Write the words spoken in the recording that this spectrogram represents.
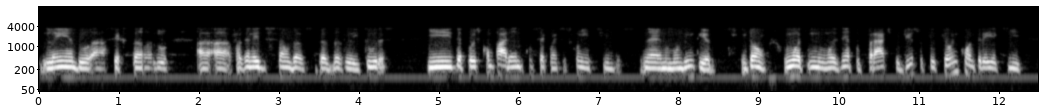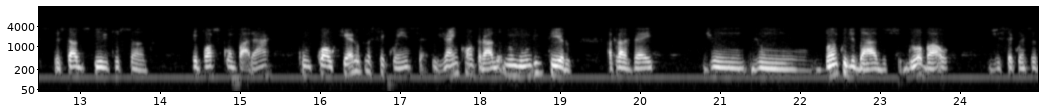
lendo, acertando, a, a, fazendo a edição das, das, das, leituras e depois comparando com sequências conhecidas né, no mundo inteiro. Então, um, um exemplo prático disso, que o que eu encontrei aqui no Estado do Espírito Santo, eu posso comparar com qualquer outra sequência já encontrada no mundo inteiro, através de um, de um banco de dados global de sequências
